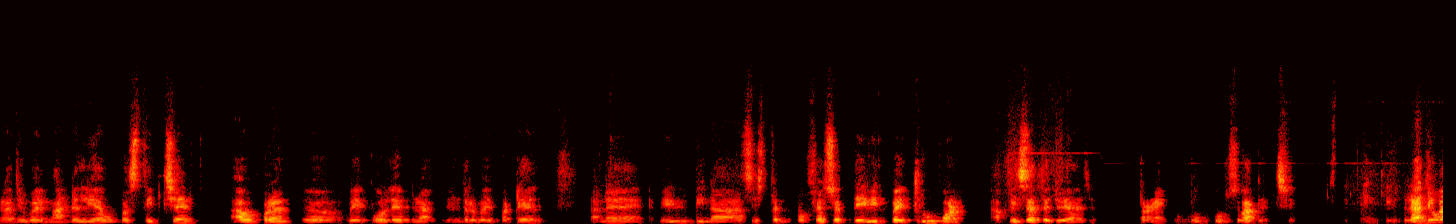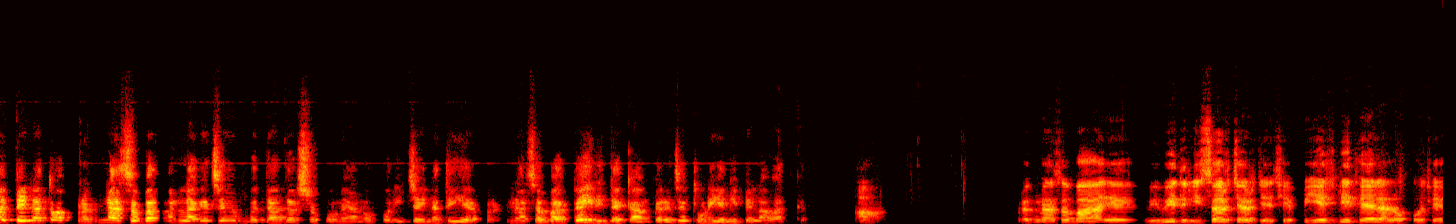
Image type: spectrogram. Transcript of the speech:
રાજુભાઈ માંડલિયા ઉપસ્થિત છે. આ ઉપરાંત વેકો લેબના વિરેન્દ્રભાઈ પટેલ અને VVP ના આસિસ્ટન્ટ પ્રોફેસર દેવિંદભાઈ ધ્રુવ પણ આપણી સાથે જોયા છે. ત્રણેયનું ખૂબ ખૂબ સ્વાગત છે. રાજુભાઈ પહેલા તો આ પ્રજ્ઞા સભા મને લાગે છે બધા દર્શકોને આનો પરિચય નથી. પ્રજ્ઞા સભા કઈ રીતે કામ કરે છે? થોડી એની પહેલા વાત કરો. હા. પ્રજ્ઞા સભા એ વિવિધ રિસર્ચર જે છે પીએચડી થયેલા લોકો છે.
